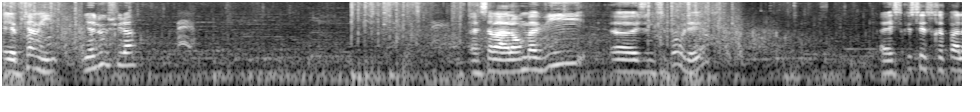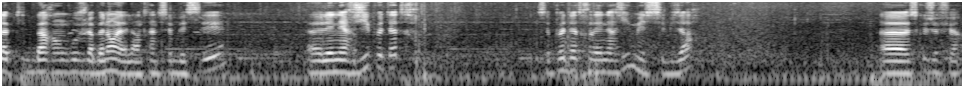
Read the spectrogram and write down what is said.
Et putain, mais il vient d'où celui-là? Euh, Ça va, alors ma vie, euh, je ne sais pas où elle est. Est-ce que ce serait pas la petite barre en rouge là Bah non, elle est en train de se baisser. Euh, l'énergie peut-être? C'est peut-être l'énergie, mais c'est bizarre. Euh, ce que je vais faire.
